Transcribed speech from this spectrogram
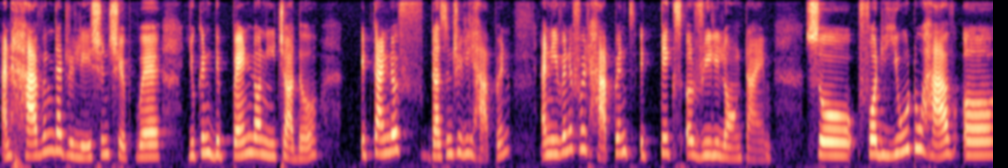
and having that relationship where you can depend on each other it kind of doesn't really happen. And even if it happens it takes a really long time. So, for you to have a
